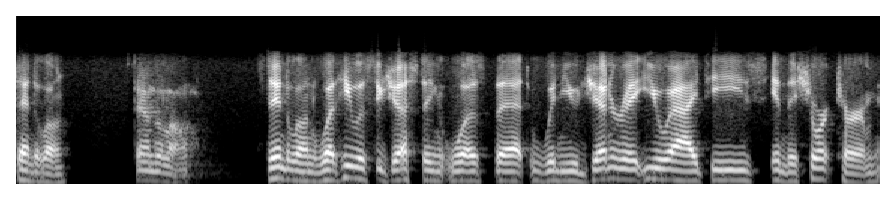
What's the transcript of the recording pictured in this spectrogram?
Standalone. Standalone. Standalone. What he was suggesting was that when you generate UIDs in the short term,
